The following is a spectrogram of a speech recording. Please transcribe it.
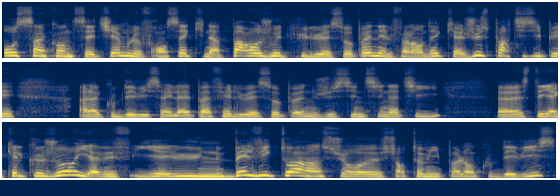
au 57e, le français qui n'a pas rejoué depuis l'US Open et le finlandais qui a juste participé à la Coupe Davis. Il n'avait pas fait l'US Open, juste Cincinnati. Euh, c'était il y a quelques jours. Il, y a eu une belle victoire hein, sur, euh, sur Tommy Paul en Coupe Davis.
